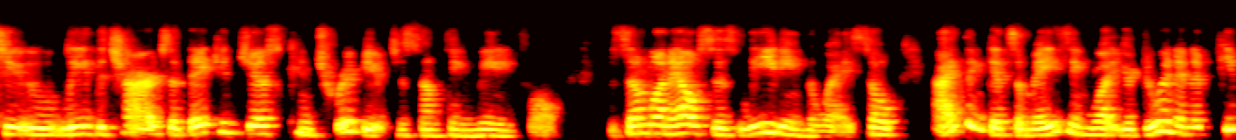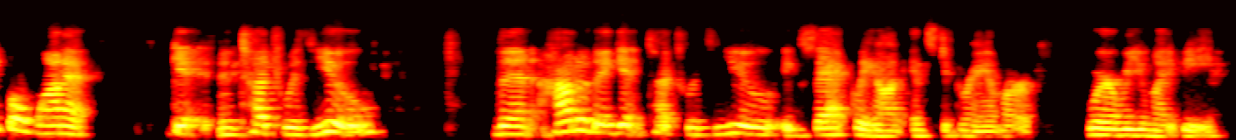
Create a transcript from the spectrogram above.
to lead the charge that they can just contribute to something meaningful. Someone else is leading the way. So i think it's amazing what you're doing. And if people want to get in touch with you then how do they get in touch with you exactly on instagram or wherever you might be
